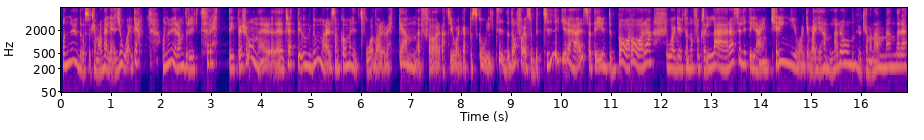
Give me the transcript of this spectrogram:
Och nu då så kan man välja yoga. Och nu är de drygt 30 30 personer, eh, 30 ungdomar som kommer hit två dagar i veckan för att yoga på skoltid. Och de får alltså betyg i det här så det är ju inte bara yoga utan de får också lära sig lite grann kring yoga. Vad handlar det om? Hur kan man använda det?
